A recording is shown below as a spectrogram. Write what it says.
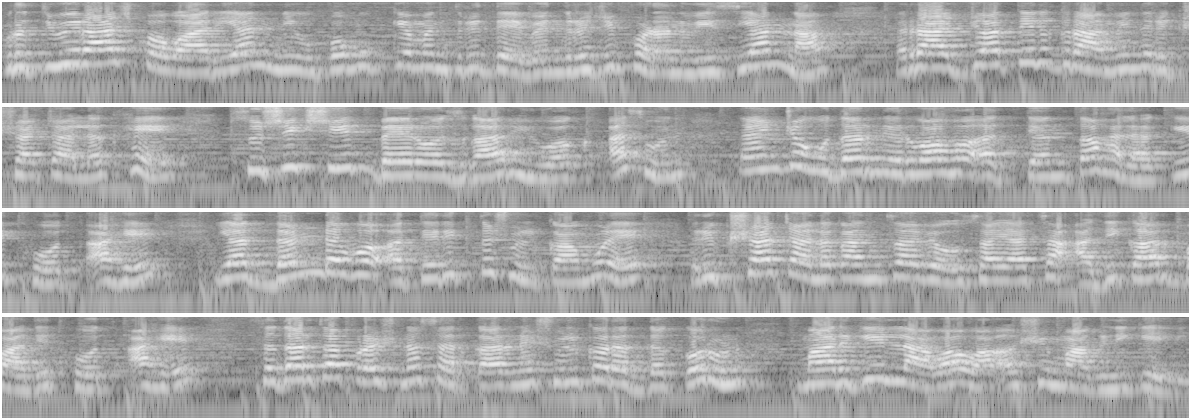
पृथ्वीराज पवार यांनी उपमुख्यमंत्री देवेंद्रजी फडणवीस यांना राज्यातील ग्रामीण रिक्षा चालक हे सुशिक्षित बेरोजगार युवक असून त्यांचे उदरनिर्वाह अत्यंत हलाखीत होत आहे. या दंड व अतिरिक्त शुल्कामुळे रिक्षा चालकांचा व्यवसायाचा अधिकार बाधित होत आहे. सदरचा प्रश्न सरकारने शुल्क रद्द करून मार्गी लावावा अशी मागणी केली.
